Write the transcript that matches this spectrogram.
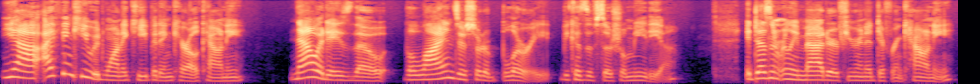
Yeah, I think he would want to keep it in Carroll County. Nowadays, though, the lines are sort of blurry because of social media. It doesn't really matter if you're in a different county.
